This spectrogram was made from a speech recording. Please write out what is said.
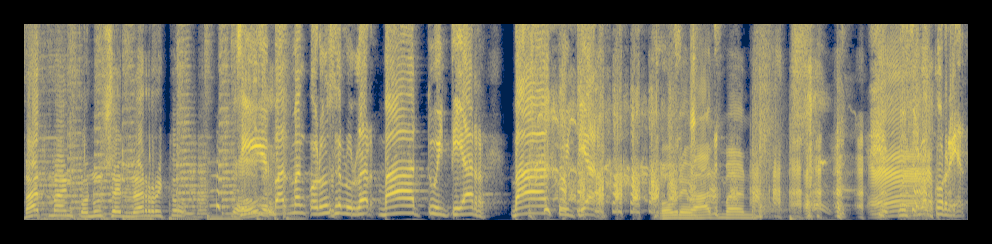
Batman con un celular, Rito? Sí, Batman con un celular a tuitear, va a tuitear. Pobre Batman. No se va a correr.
